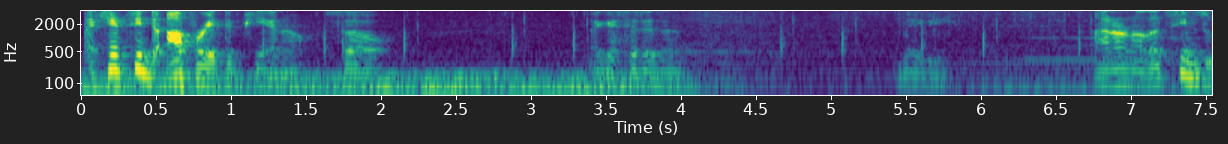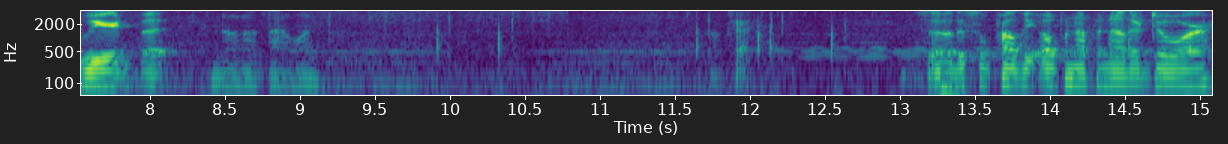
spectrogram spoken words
I can't seem to operate the piano, so I guess it isn't. Maybe. I don't know. That seems weird, but no, not that one. Okay. So this will probably open up another door.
